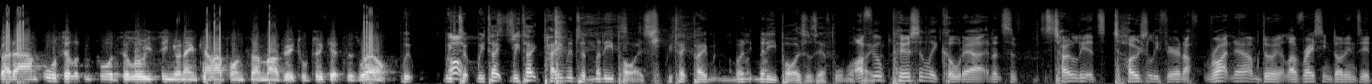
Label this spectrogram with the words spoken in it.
but um, also looking forward to Louis seeing your name come up on some uh, virtual tickets as well. We we, Oh. ta- we take we take payment in mini pies. We take payment in mini, mini pies as our form of I feel personally called out, and it's, a, it's totally it's totally fair enough. Right now, I'm doing it. Loveracing.nz.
